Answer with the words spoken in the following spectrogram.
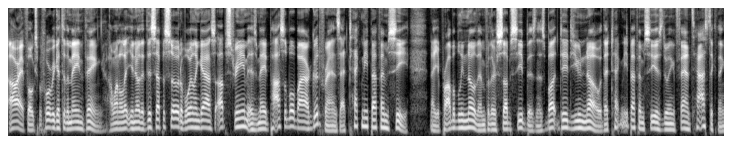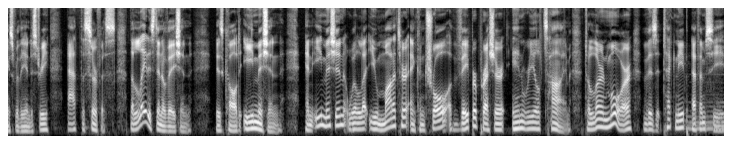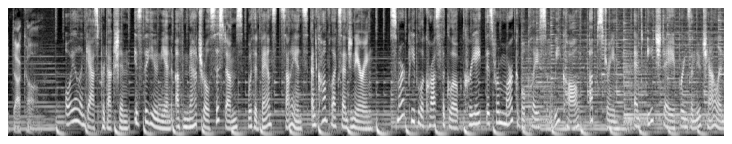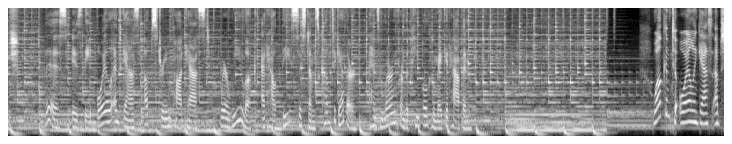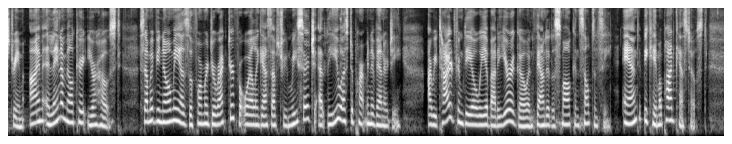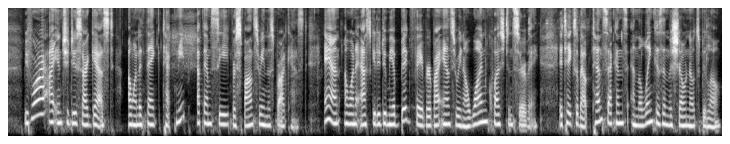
All right, folks, before we get to the main thing, I want to let you know that this episode of Oil and Gas Upstream is made possible by our good friends at Technip FMC. Now, you probably know them for their subsea business, but did you know that Technip FMC is doing fantastic things for the industry at the surface? The latest innovation is called emission. And emission will let you monitor and control vapor pressure in real time. To learn more, visit technipfmc.com. Oil and gas production is the union of natural systems with advanced science and complex engineering. Smart people across the globe create this remarkable place we call upstream, and each day brings a new challenge. This is the Oil and Gas Upstream Podcast, where we look at how these systems come together and learn from the people who make it happen. Welcome to Oil and Gas Upstream. I'm Elena Melchert, your host. Some of you know me as the former director for oil and gas upstream research at the U.S. Department of Energy. I retired from DOE about a year ago and founded a small consultancy and became a podcast host. Before I introduce our guest, I want to thank Technip FMC for sponsoring this broadcast. And I want to ask you to do me a big favor by answering a one question survey. It takes about 10 seconds, and the link is in the show notes below.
